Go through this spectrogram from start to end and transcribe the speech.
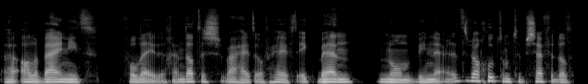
uh, allebei niet volledig? En dat is waar hij het over heeft. Ik ben non-binair. Het is wel goed om te beseffen dat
